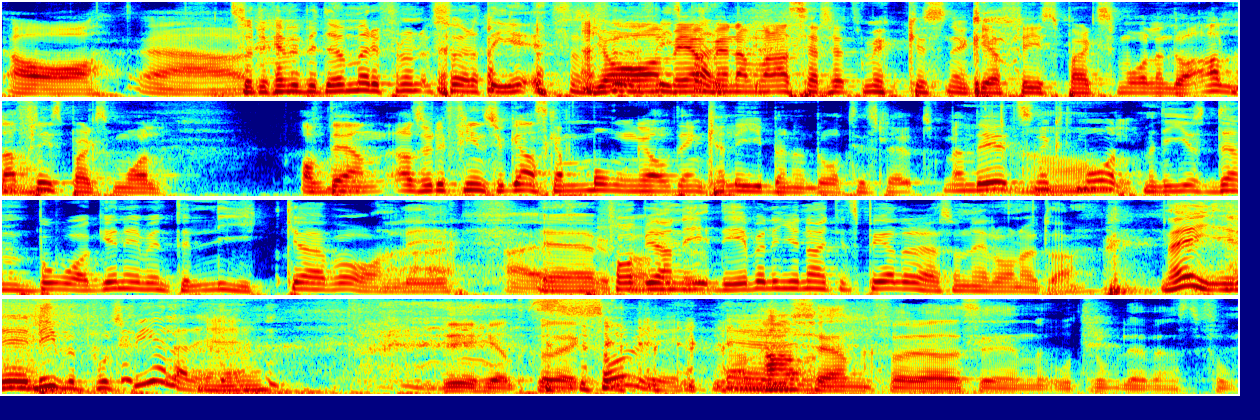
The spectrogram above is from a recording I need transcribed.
Ja, ja. Så du kan vi bedöma det från, för att det är för ja men jag menar man har sett rätt mycket snygga frisparksmål ändå. Alla frisparksmål av den, alltså det finns ju ganska många av den kalibern ändå till slut. Men det är ett snyggt Ja, mål. Men det är just den bågen är väl inte lika vanlig. nej, tycker eh, Fabian, det är- väl en United-spelare här som ni lånar ut va? Nej, är det Liverpool-spelare? Det är helt korrekt. Sorry. Han är känd för sin otroliga vänsterfot.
